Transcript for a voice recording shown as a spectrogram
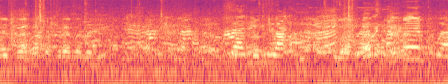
dari berapa ke berapa tadi? Dari dua Dua dua sampai dua.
